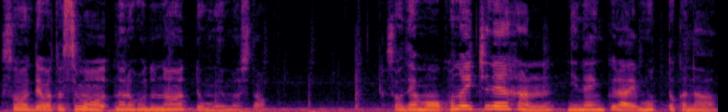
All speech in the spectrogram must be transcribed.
そうで私もなるほどなって思いました。そうでもこの1年半2年くらいもっとかな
